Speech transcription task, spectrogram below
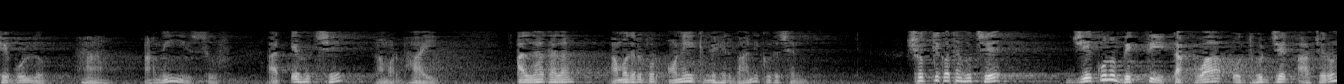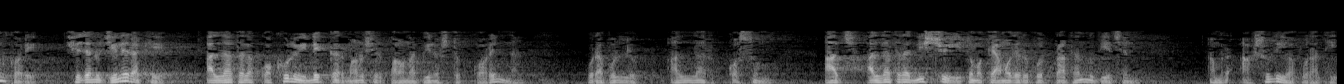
সে বলল হ্যাঁ আমি ইউসুফ, আর এ হচ্ছে আমার ভাই। আল্লাহ তালা আমাদের উপর অনেক মেহরবানি করেছেন। সত্যি কথা হচ্ছে, যে কোনো ব্যক্তি তাকওয়া ও ধৈর্যের আচরণ করে, সে যেন জেনে রাখে, আল্লাহ তালা কখনোই নেককার মানুষের পাওনা বিনষ্ট করেন না। ওরা বলল, আল্লাহর কসম, আজ আল্লাহ তালা নিশ্চয়ই তোমাকে আমাদের উপর প্রাধান্য দিয়েছেন। আমরা আসলেই অপরাধী।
